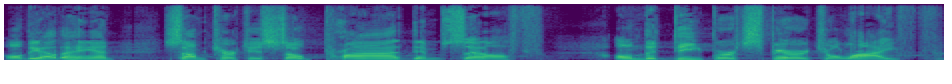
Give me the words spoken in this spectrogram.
On the other hand, some churches so pride themselves on the deeper spiritual life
